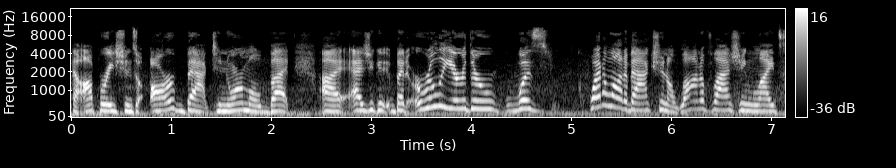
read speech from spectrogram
the operations are back to normal. But uh, as you can, but earlier there was quite a lot of action, a lot of flashing lights.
